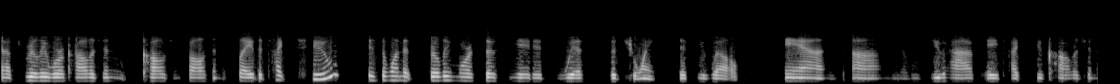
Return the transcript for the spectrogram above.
that's really where collagen collagen falls into play. The type two is the one that's really more associated with the joints, if you will. And um, you know, we do have a type two collagen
